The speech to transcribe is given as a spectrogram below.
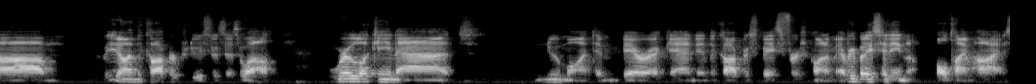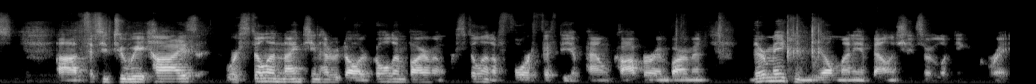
um, you know, and the copper producers as well. We're looking at Newmont and Barrick, and in the copper space, First Quantum. Everybody's hitting all-time highs, uh, 52-week highs. We're still in $1,900 gold environment. We're still in a 450 a pound copper environment. They're making real money, and balance sheets are looking great.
